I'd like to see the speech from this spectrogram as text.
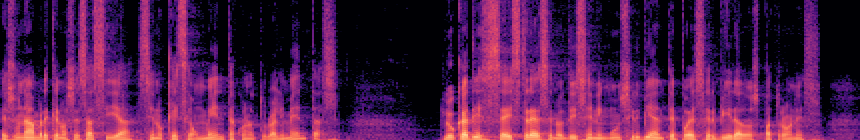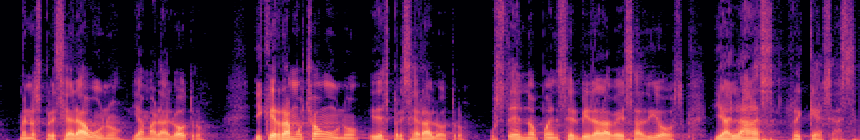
Es un hambre que no se sacía, sino que se aumenta cuando tú lo alimentas. Lucas 16:13 nos dice, ningún sirviente puede servir a dos patrones. Menospreciará a uno y amará al otro. Y querrá mucho a uno y despreciará al otro. Ustedes no pueden servir a la vez a Dios y a las riquezas.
